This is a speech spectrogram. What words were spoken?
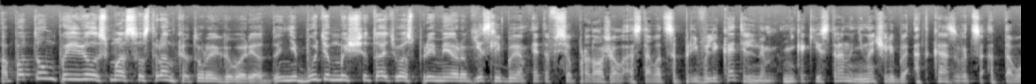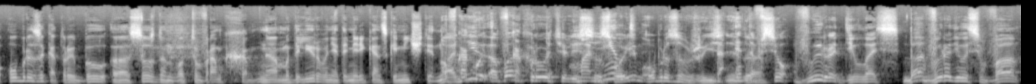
А потом появилась масса стран, которые говорят, да не будем мы считать вас примером. Если бы это все продолжало оставаться привлекательным, никакие страны не начали бы отказываться от того образа, который был э, создан вот в рамках э, моделирования этой американской мечты. Но Они в какой, обанкротились момент, со своим образом жизни. Да, да. Это все выродилось. Да? Выродилось в,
